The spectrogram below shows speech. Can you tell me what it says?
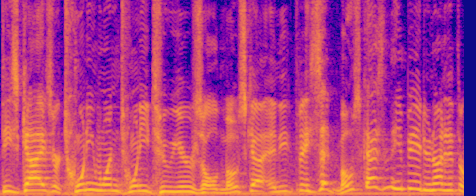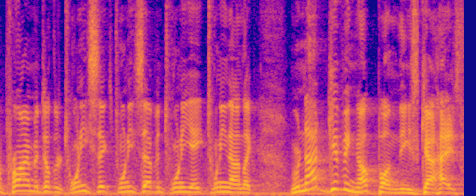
These guys are 21, 22 years old. Most guys, and he, he said most guys in the NBA do not hit their prime until they're 26, 27, 28, 29. Like, we're not giving up on these guys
